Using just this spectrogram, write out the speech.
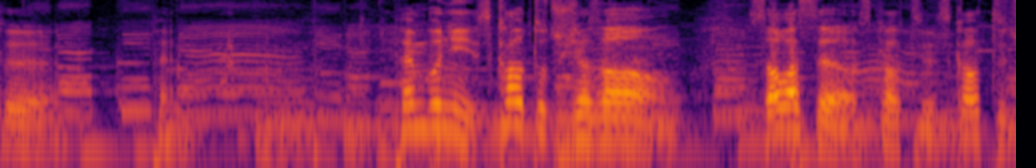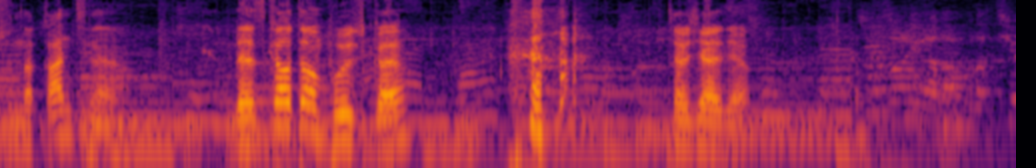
그 팬, 팬분이 스카우터 주셔서 써봤어요 scouter. scouter 존나 깐지나요 네 스카우트 한번 보여줄까요? 잠시만요. 진선이가 나보다 티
